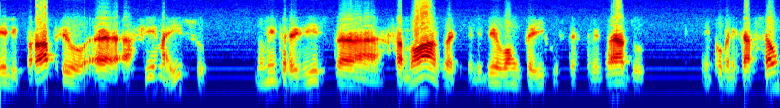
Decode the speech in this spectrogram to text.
ele próprio é, afirma isso numa entrevista famosa que ele deu a um veículo especializado em comunicação,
